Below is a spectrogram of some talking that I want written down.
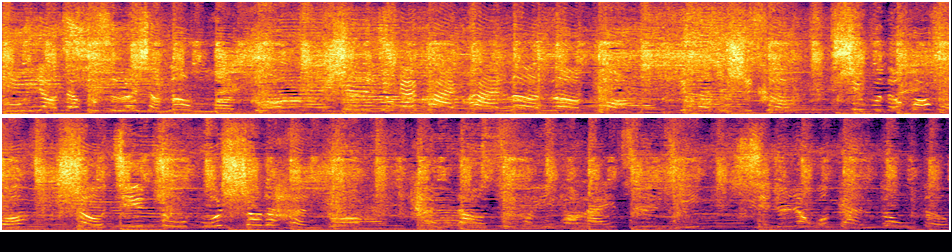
不要再胡思乱想那么多，生日就该快快乐乐过。又到这时刻，幸福的花火，手机祝福收的很多，看到最后一条来自你写着让我感动的。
